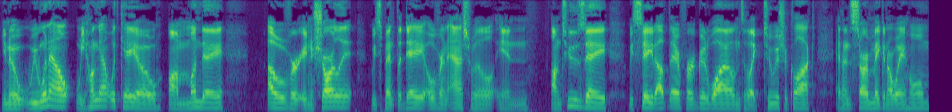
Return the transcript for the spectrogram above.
You know, we went out, we hung out with KO on Monday over in Charlotte. We spent the day over in Asheville in on Tuesday. We stayed up there for a good while until like two ish o'clock, and then started making our way home.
